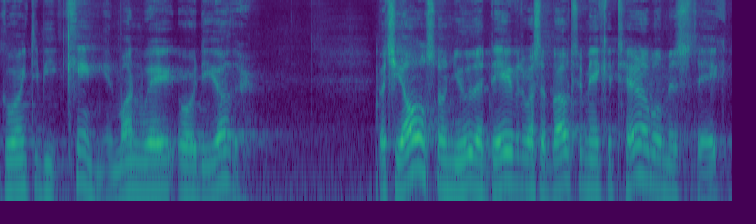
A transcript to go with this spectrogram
going to be king in one way or the other. But she also knew that David was about to make a terrible mistake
